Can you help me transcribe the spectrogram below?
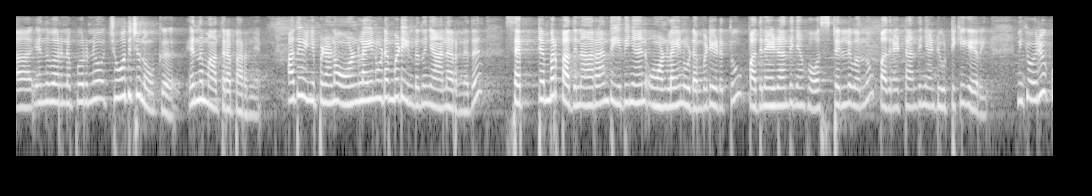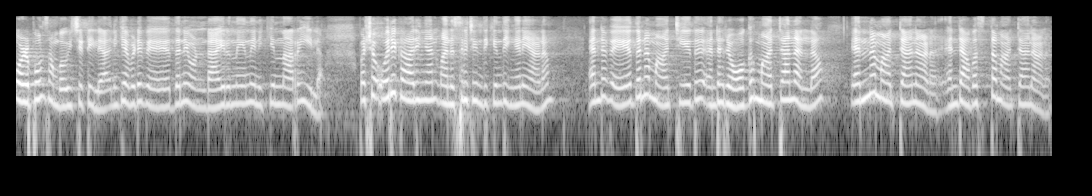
എന്ന് പറഞ്ഞപ്പോൾ പറഞ്ഞു ചോദിച്ചു നോക്ക് എന്ന് മാത്രമേ പറഞ്ഞ്. അത് കഴിഞ്ഞപ്പോഴാണ് ഓൺലൈൻ ഉടമ്പടി ഉണ്ടെന്ന് ഞാൻ അറിഞ്ഞത്. സെപ്റ്റംബർ പതിനാറാം തീയതി ഞാൻ ഓൺലൈൻ ഉടമ്പടി എടുത്തു. പതിനേഴാം തീയതി ഞാൻ ഹോസ്റ്റലിൽ വന്നു. പതിനെട്ടാം തീയതി ഞാൻ ഡ്യൂട്ടിക്ക് കയറി. എനിക്ക് ഒരു കുഴപ്പവും സംഭവിച്ചിട്ടില്ല. എനിക്ക് എവിടെ വേദന ഉണ്ടായിരുന്നതെന്ന് എനിക്കിന്ന് അറിയില്ല. പക്ഷേ ഒരു കാര്യം ഞാൻ മനസ്സിൽ ചിന്തിക്കുന്നത് ഇങ്ങനെയാണ്. എന്റെ വേദന മാറ്റിയത് എന്റെ രോഗം മാറ്റാനല്ല എന്നെ മാറ്റാനാണ് എന്റെ അവസ്ഥ മാറ്റാനാണ്.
